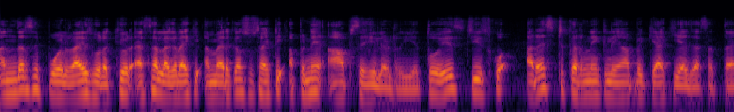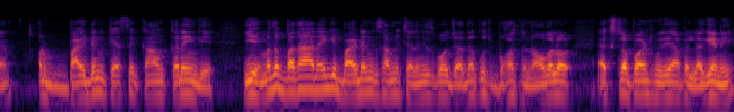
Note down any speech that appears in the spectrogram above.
अंदर से पोलराइज हो रखी है और ऐसा लग रहा है कि अमेरिकन सोसाइटी अपने आप से ही लड़ रही है। तो इस चीज़ को अरेस्ट करने के लिए यहाँ पे क्या किया जा सकता है और बाइडन कैसे काम करेंगे, ये मतलब बता रहे हैं कि बाइडन के सामने चैलेंजेस बहुत ज़्यादा कुछ बहुत नॉवल और एक्स्ट्रा पॉइंट मुझे यहाँ पे लगे नहीं,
